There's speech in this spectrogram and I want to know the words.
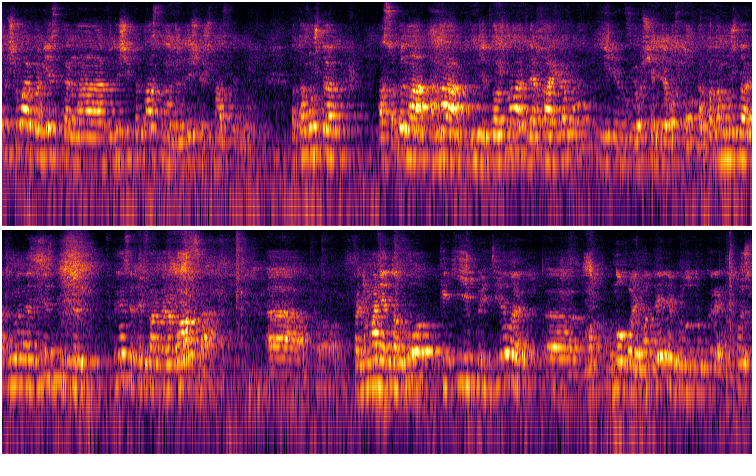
ключевая повестка на 2015-2016 год. Потому что особенно она будет важна для Харькова и вообще для Востока, потому что именно здесь будет в принципе формироваться э, понимание того, какие пределы э, новой модели будут у Украины. То есть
